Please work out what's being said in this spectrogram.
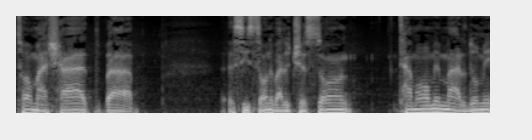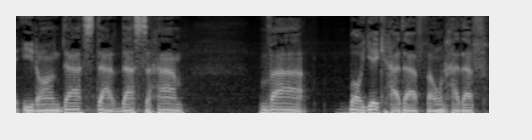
تا مشهد و سیستان و بلوچستان. تمام مردم ایران دست در دست هم و با یک هدف و اون هدف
